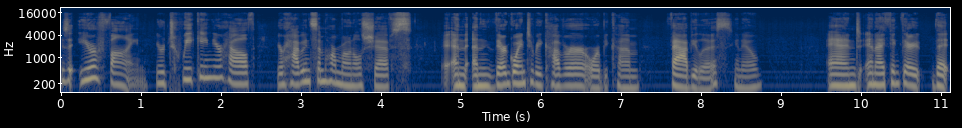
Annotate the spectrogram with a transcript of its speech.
Is that you're fine. You're tweaking your health. You're having some hormonal shifts, and and they're going to recover or become fabulous. You know, and and I think there that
